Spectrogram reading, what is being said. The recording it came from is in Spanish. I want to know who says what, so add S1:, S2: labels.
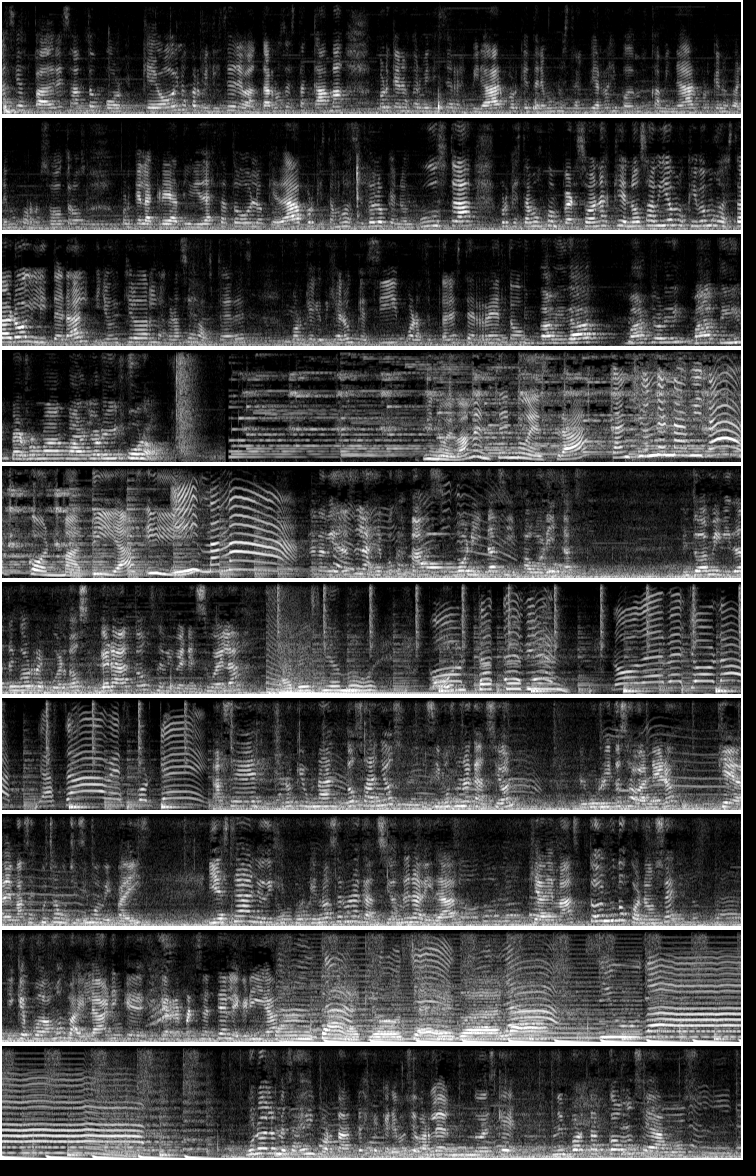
S1: Gracias Padre Santo porque hoy nos permitiste levantarnos de esta cama, porque nos permitiste respirar, porque tenemos nuestras piernas y podemos caminar, porque nos valemos por nosotros, porque la creatividad está todo lo que da, porque estamos haciendo lo que nos gusta, porque estamos con personas que no sabíamos que íbamos a estar hoy literal y yo quiero darles las gracias a ustedes porque dijeron que sí por aceptar este reto.
S2: Navidad, Marjorie, Mati, Performance Marjorie 1.
S3: Y nuevamente nuestra
S4: canción de Navidad
S3: con Matías y...
S4: y mamá.
S1: La Navidad es de las épocas más bonitas y favoritas. En toda mi vida tengo recuerdos gratos de mi Venezuela.
S3: Sabes mi amor,
S4: pórtate bien, no debes llorar, ya sabes por qué.
S1: Hace creo que un año, dos años hicimos una canción, El burrito sabanero, que además se escucha muchísimo en mi país. Y este año dije, ¿por qué no hacer una canción de Navidad que además todo el mundo conoce y que podamos bailar y que, y que represente alegría?
S4: Santa Claus llegó a la ciudad.
S1: Uno de los mensajes importantes que queremos llevarle al mundo es que no importa cómo seamos,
